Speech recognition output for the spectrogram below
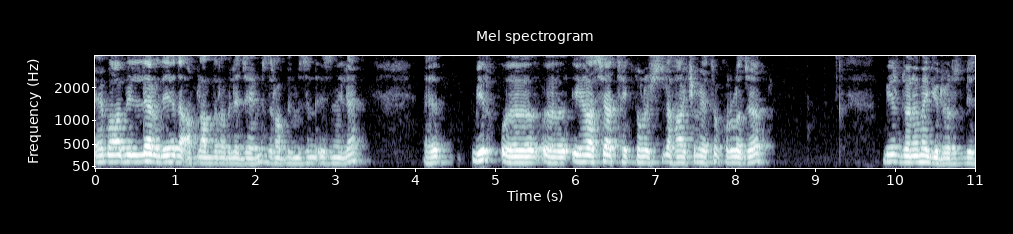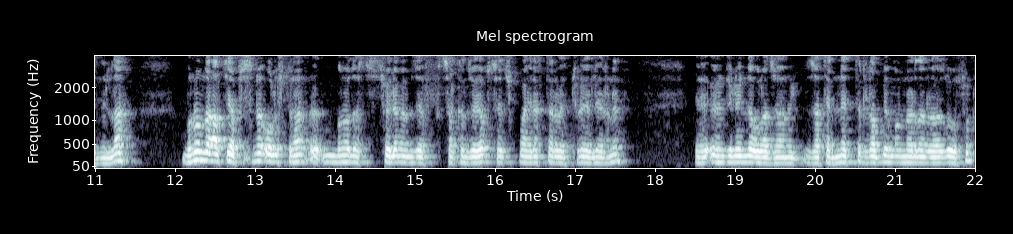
Ebabiller diye de adlandırabileceğimiz Rabbimizin izniyle e, bir e, e, teknolojisiyle hakimiyeti kurulacağı bir döneme giriyoruz biznillah. Bunun da altyapısını oluşturan, e, bunu da söylememize sakınca yok. Selçuk Bayraktar ve türevlerinin öncülüğünde olacağını zaten nettir. Rabbim onlardan razı olsun.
